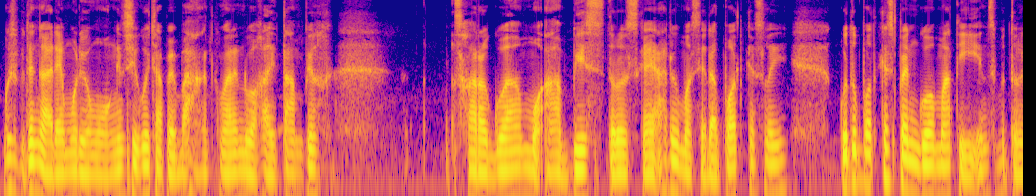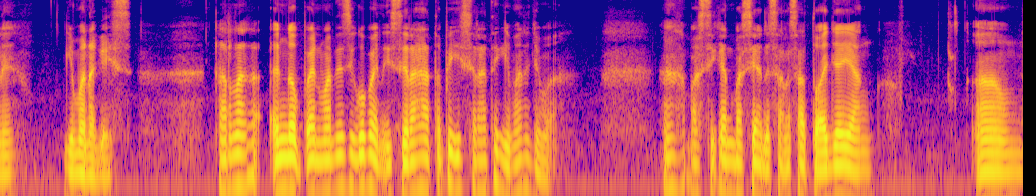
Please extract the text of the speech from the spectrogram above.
Gue sebetulnya nggak ada yang mau diomongin sih gue capek banget kemarin dua kali tampil. Suara gue mau abis terus kayak aduh masih ada podcast lagi. Gue tuh podcast pengen gue matiin sebetulnya. Gimana guys? Karena enggak pengen mati sih gue pengen istirahat tapi istirahatnya gimana coba Hah, pasti kan pasti ada salah satu aja yang um,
